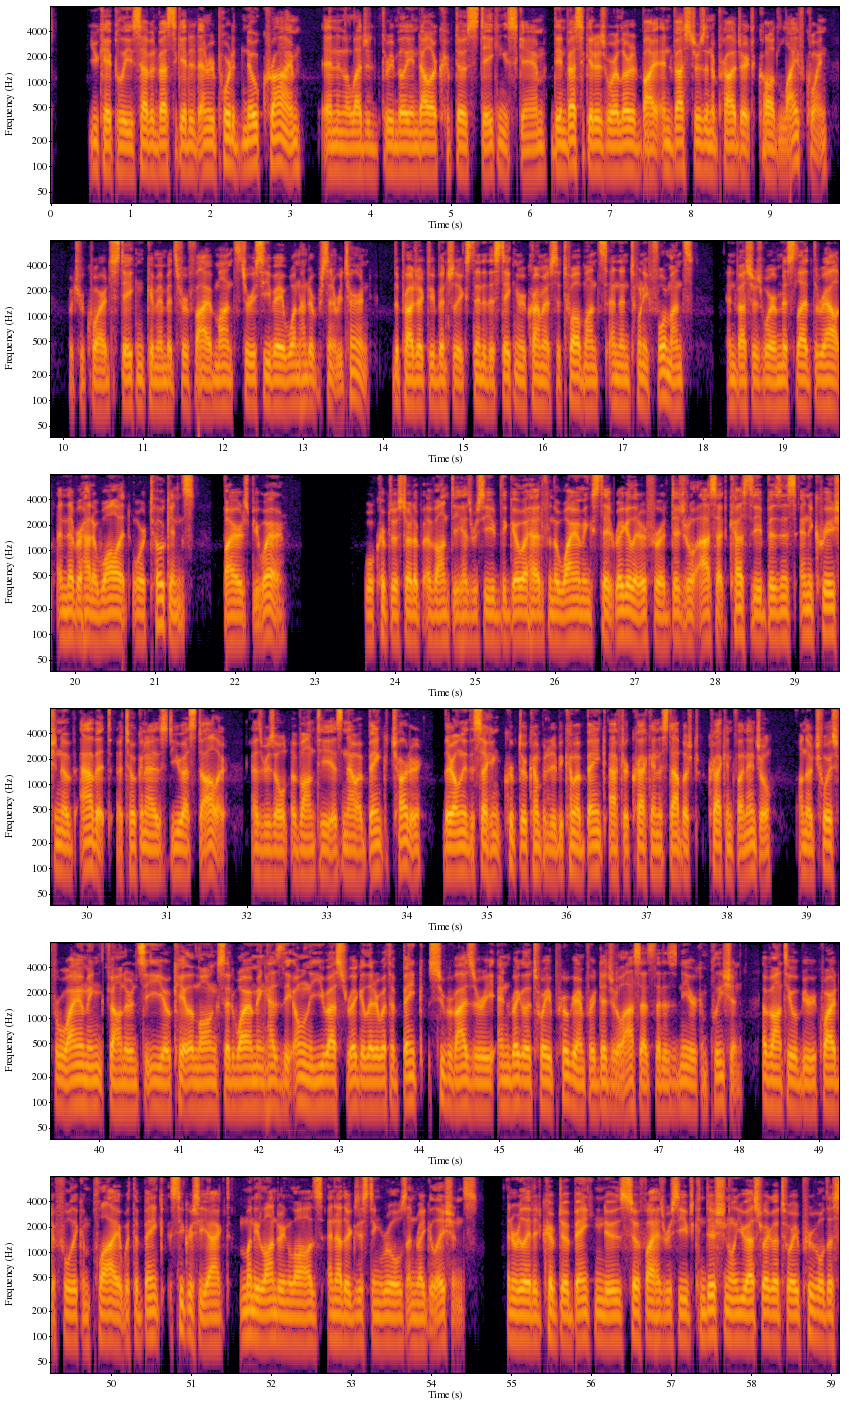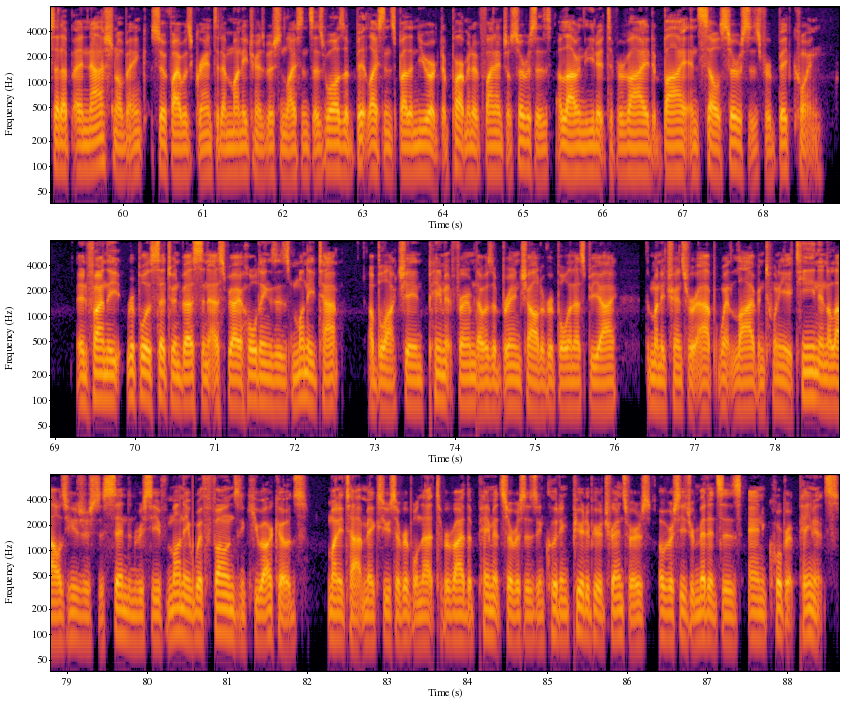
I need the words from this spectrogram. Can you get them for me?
UK police have investigated and reported no crime in an alleged $3 million crypto staking scam. The investigators were alerted by investors in a project called Lifecoin, which required staking commitments for five months to receive a 100% return. The project eventually extended the staking requirements to 12 months and then 24 months. Investors were misled throughout and never had a wallet or tokens. Buyers beware. Well, crypto startup Avanti has received the go ahead from the Wyoming state regulator for a digital asset custody business and the creation of Avit, a tokenized US dollar. As a result, Avanti is now a bank charter. They're only the second crypto company to become a bank after Kraken established Kraken Financial. On their choice for Wyoming, founder and CEO Caitlin Long said Wyoming has the only U.S. regulator with a bank supervisory and regulatory program for digital assets that is near completion. Avanti will be required to fully comply with the Bank Secrecy Act, money laundering laws, and other existing rules and regulations. In related crypto banking news, SoFi has received conditional U.S. regulatory approval to set up a national bank. SoFi was granted a money transmission license as well as a BitLicense by the New York Department of Financial Services, allowing the unit to provide, buy, and sell services for Bitcoin. And finally, Ripple is set to invest in SBI Holdings' MoneyTap, a blockchain payment firm that was a brainchild of Ripple and SBI. The money transfer app went live in 2018 and allows users to send and receive money with phones and QR codes. MoneyTap makes use of RippleNet to provide the payment services, including peer to peer transfers, overseas remittances, and corporate payments.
